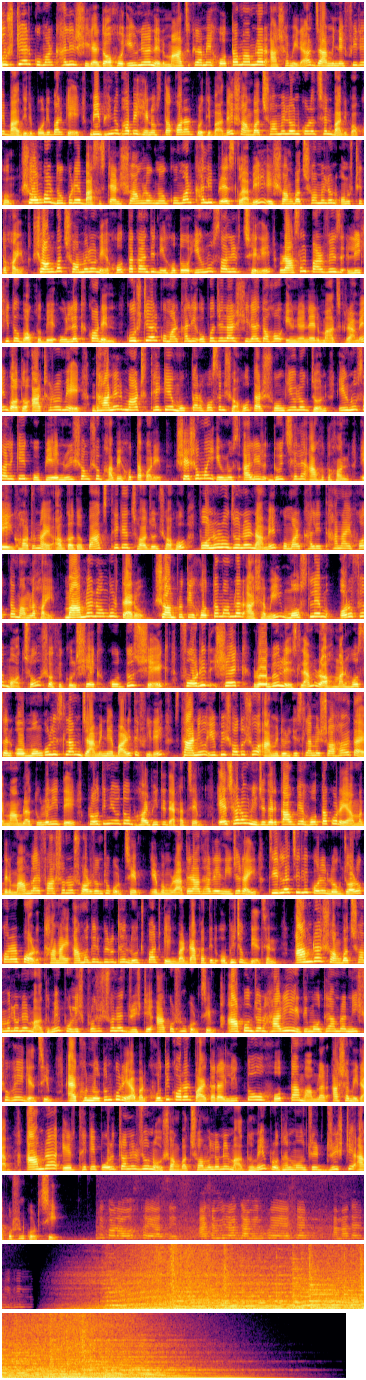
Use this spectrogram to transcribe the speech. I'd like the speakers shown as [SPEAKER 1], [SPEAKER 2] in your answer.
[SPEAKER 1] কুষ্টিয়ার কুমারখালীর শিলাইদহ ইউনিয়নের মাঝগ্রামে হত্যা মামলার আসামিরা জামিনে ফিরে বাদীর পরিবারকে বিভিন্নভাবে হেনস্থা করার প্রতিবাদে সংবাদ সম্মেলন করেছেন বাদীপক্ষ। সোমবার দুপুরে বাসস্ট্যান্ড সংলগ্ন কুমারখালী প্রেস ক্লাবে এই সংবাদ সম্মেলন অনুষ্ঠিত হয়। সংবাদ সম্মেলনে হত্যাকাণ্ডে নিহত ইউনুস আলীর ছেলে রাসেল পারভেজ লিখিত বক্তব্যে উল্লেখ করেন, কুষ্টিয়ার কুমারখালী উপজেলার শিলাইদহ ইউনিয়নের মাঝগ্রামে গত আঠারো মে ধানের মাঠ থেকে মুক্তার হোসেন সহ তার সঙ্গীয় লোকজন ইউনুস আলীকে কুপিয়ে নৃশংসভাবে হত্যা করে। সে সময় ইউনুস আলীর দুই ছেলে আহত হন। এই ঘটনায় অজ্ঞাত পাঁচ থেকে ছজন সহ পনেরো জনের নামে কুমারখালী থানায় হত্যা মামলা হয়। মামলা নম্বর তেরো। সম্প্রতি হত্যা মামলার আসামি মোসলেম ওরফে মৎস্য, শফিকুল শেখ, কুদ্দুস শেখ, ফরিদ শেখ, রবিউল ইসলাম, রহমান হোসেন ও মঙ্গল ইসলাম জামিনে বাড়িতে ফিরে স্থানীয় ইউপি সদস্য আমিরুল ইসলামের সহায়তায় মামলা তুলে নিতে প্রতিনিয়ত ভয়ভীতি দেখাচ্ছে। এছাড়াও নিজেদের কাউকে হত্যা করে আমাদের মামলায় ফাঁসানোর ষড়যন্ত্র করছে। এবং রাতের আধারে নিজেরাই চিল্লাচিল্লি করে লোক জড়ো করার পর থানায় আমাদের বিরুদ্ধে লুটপাট কিংবা ডাকাতির অভিযোগ দিয়েছেন। আমরা সংবাদ সম্মেলনের মাধ্যমে পুলিশ প্রশাসনের দৃষ্টি আকর্ষণ করছি। আপনজন হারিয়ে ইতিমধ্যে আমরা নিঃস্ব হয়ে গেছি। এখন নতুন করে আবার ক্ষতি করার পায়তারায় লিপ্ত ও হত্যা মামলার আসামিরা। আমরা এর থেকে পরিত্রাণের জন্য সংবাদ সম্মেলনের মাধ্যমে প্রধানমন্ত্রীর দৃষ্টি আকর্ষণ করছি।
[SPEAKER 2] করা অবস্থায় আসামিরা জামিন হয়ে এসে আমাদের বিভিন্ন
